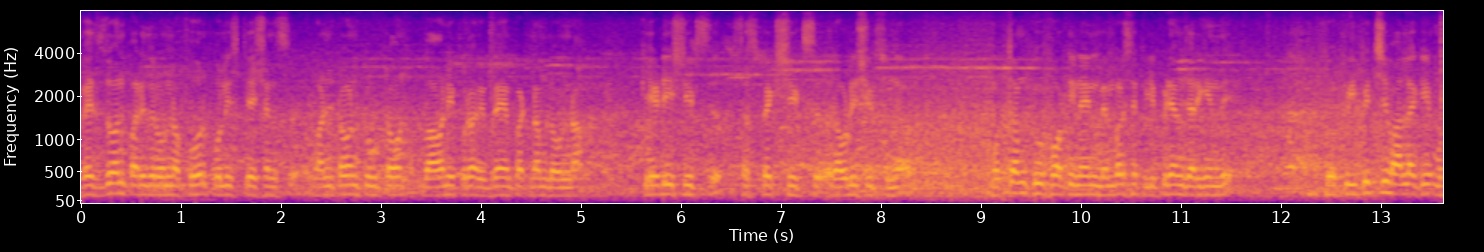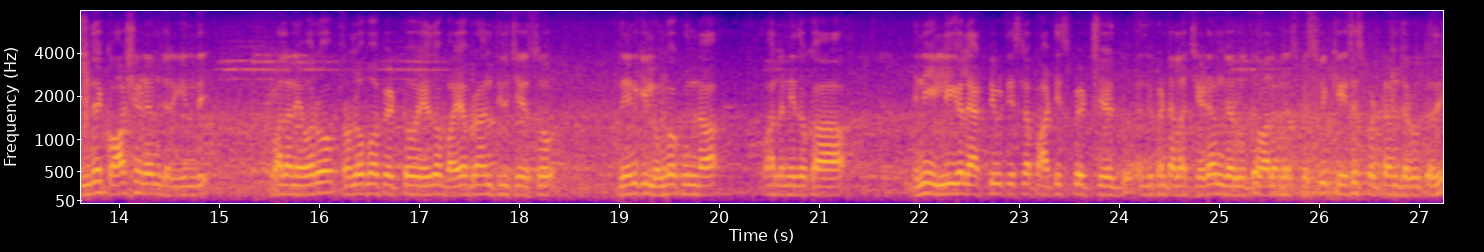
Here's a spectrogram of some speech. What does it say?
వెస్ట్ జోన్ పరిధిలో ఉన్న four police stations one town two town Bhavanipuram ఇబ్రాహీంపట్నంలో ఉన్న KD sheets suspect sheets rowdy sheets ఉన్న మొత్తం టూ ఫార్టీ నైన్ మెంబర్స్ని పిలిపించడం జరిగింది. సో పిలిపించి వాళ్ళకి ముందే కాషన్ చేయడం జరిగింది. వాళ్ళని ఎవరో ప్రలోభ పెట్టో ఏదో భయభ్రాంతులు చేసో దేనికి లొంగకుండా వాళ్ళని ఇది ఒక ఎనీ ఇల్లీగల్ యాక్టివిటీస్లో పార్టిసిపేట్ చేయొద్దు. ఎందుకంటే అలా చేయడం జరుగుతుంది. వాళ్ళ మీద స్పెసిఫిక్ కేసెస్ పెట్టడం జరుగుతుంది.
